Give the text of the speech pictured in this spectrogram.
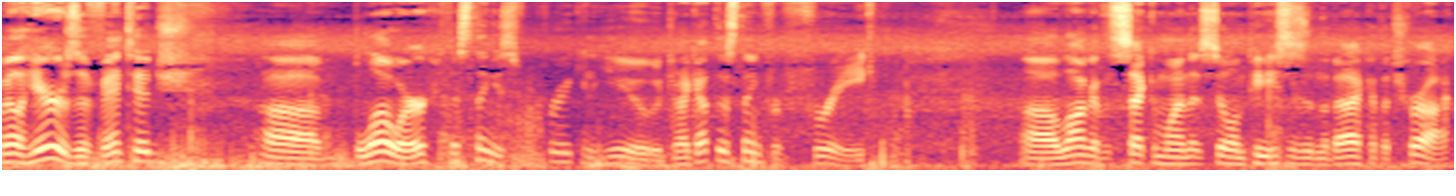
Well, here is a vintage uh, blower. This thing is freaking huge. I got this thing for free, uh, along with the second one that's still in pieces in the back of the truck.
